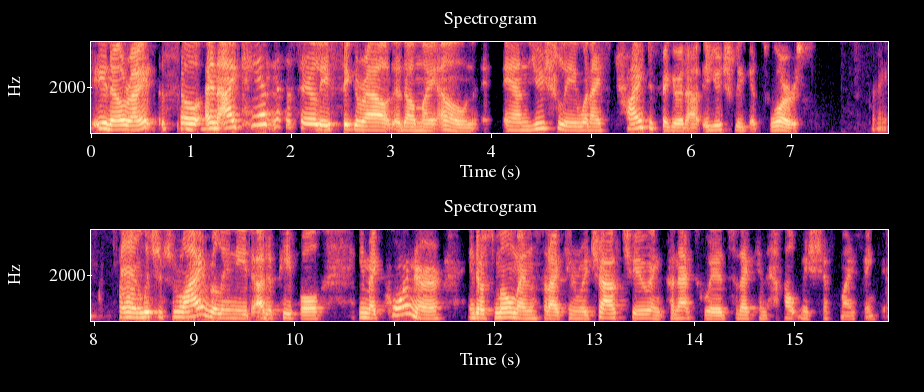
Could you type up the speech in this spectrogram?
you know, right? So mm-hmm. and I can't necessarily figure out it on my own. And usually when I try to figure it out, it usually gets worse. Right. And which is why I really need other people in my corner in those moments that I can reach out to and connect with so that can help me shift my thinking.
